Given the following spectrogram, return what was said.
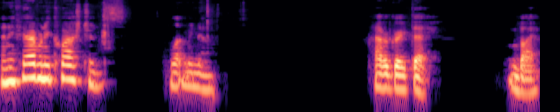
And if you have any questions, let me know. Have a great day. Bye.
